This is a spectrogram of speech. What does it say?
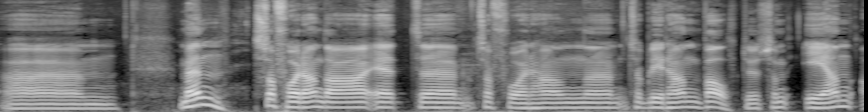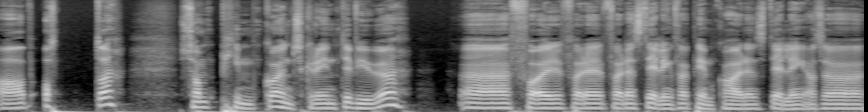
Um, men så får han da et uh, Så får han uh, Så blir han valgt ut som én av åtte som Pimco ønsker å intervjue. Uh, for, for, for, en stilling, for Pimco har en stilling. Altså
